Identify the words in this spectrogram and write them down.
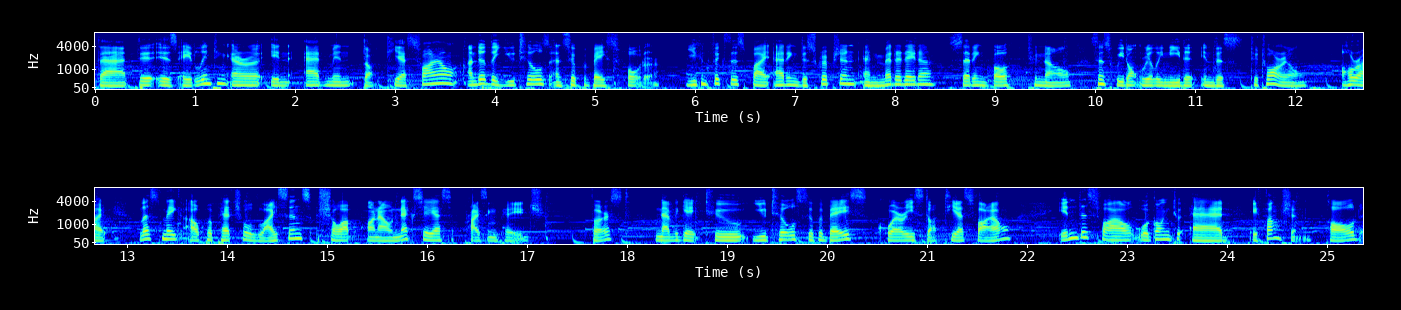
that there is a linting error in admin.ts file under the utils and supabase folder. You can fix this by adding description and metadata, setting both to null since we don't really need it in this tutorial. Alright, let's make our perpetual license show up on our Next.js pricing page. First, navigate to util supabase queries.ts file. In this file, we're going to add a function called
